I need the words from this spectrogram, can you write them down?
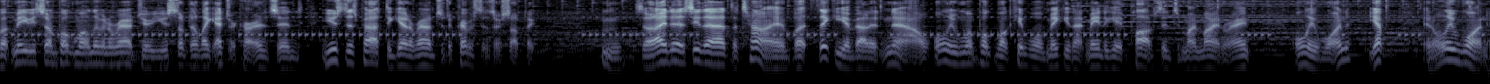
but maybe some Pokemon living around here used something like Enter cards and used this path to get around to the crevices or something. Hmm, so I didn't see that at the time, but thinking about it now, only one Pokemon capable of making that main gate pops into my mind, right? Only one? Yep, and only one.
